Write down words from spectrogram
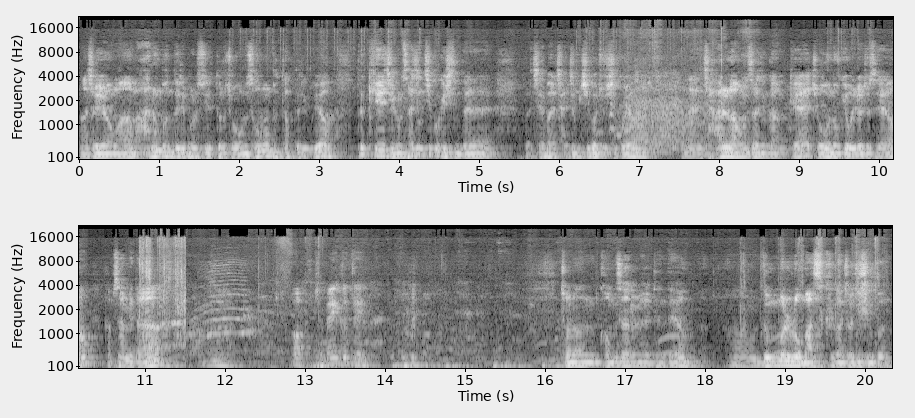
아, 저희 영화 많은 분들이 볼 수 있도록 좋은 소문 부탁드리고요. 특히 지금 사진 찍고 계신데 제발 잘 좀 찍어주시고요. 네, 잘 나온 사진과 함께 좋은 후기 올려주세요. 감사합니다. 어, 저맨 끝에 저는 검사를 할 텐데요. 어, 눈물로 마스크가 젖으신 분.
